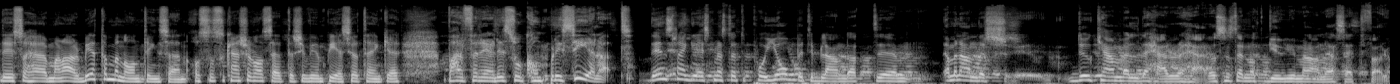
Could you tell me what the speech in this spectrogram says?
det är så här man arbetar med någonting sen. Och så, så kanske de sätter sig vid en PC och tänker, varför är det så komplicerat? Det är en sån här grej som jag stöter på jobbet ibland att, eh, ja men Anders, du kan väl det här och det här och sen så är det något GUI man aldrig har sett förr.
